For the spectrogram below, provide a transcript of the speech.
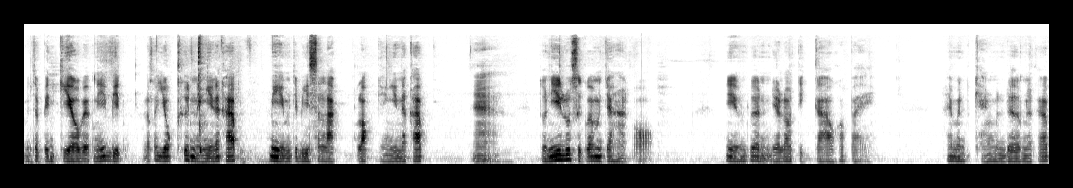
มันจะเป็นเกลียวแบบนี้บิด แล้วก็ยกขึ้นอย่างนี้นะครับ นี่มันจะมีสลักล็อกอย่างนี้นะครับ อ่า ตัวนี้รู้สึกว่ามันจะหักออก นี่เพื่อนๆ เดี๋ยวเราติดกาวเข้าไป ให้มันแข็งเหมือนเดิมนะครับ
